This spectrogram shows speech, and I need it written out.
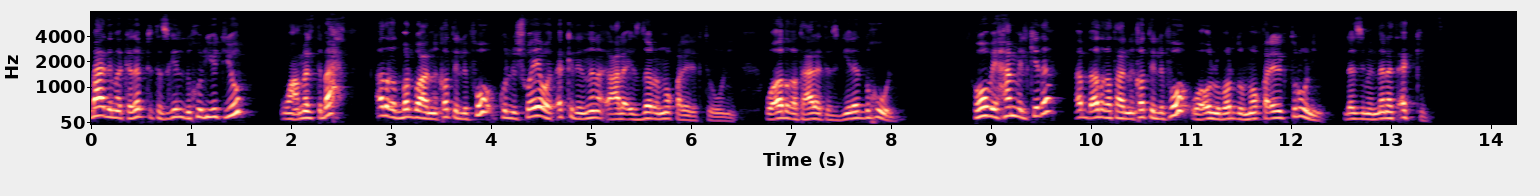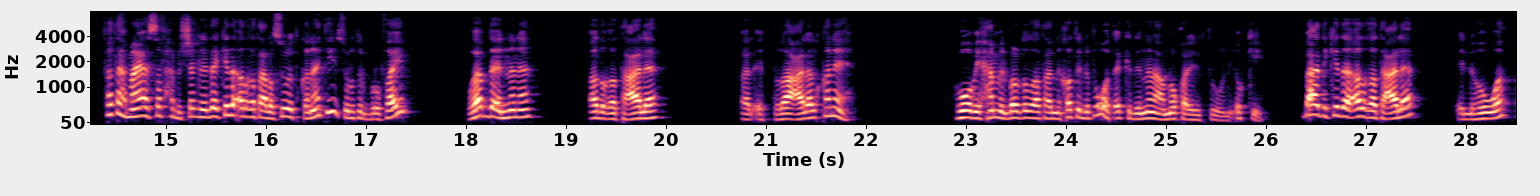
بعد ما كتبت تسجيل دخول يوتيوب وعملت بحث أضغط برضو على النقاط اللي فوق كل شوية وأتأكد إن أنا على إصدار الموقع الإلكتروني وأضغط على تسجيل الدخول. هو بيحمل كده أبدأ أضغط على النقاط اللي فوق وأقول له برضو الموقع الإلكتروني. لازم إن أنا أتأكد. فتح معايا الصفحة بالشكل ده كده أضغط على صورة قناتي صورة ال profile وهبدأ إن أنا أضغط على الاطلاع على القناة. هو بيحمل برضه أضغط على النقاط اللي فوق وأتأكد إن أنا على الموقع الإلكتروني. أوكي. بعد كده أضغط على اللي هو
